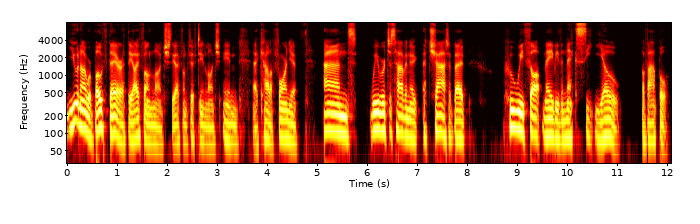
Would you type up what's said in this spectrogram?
you and I were both there at the iPhone launch, the iPhone 15 launch in uh, California, and we were just having a, a chat about who we thought maybe the next CEO of Apple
